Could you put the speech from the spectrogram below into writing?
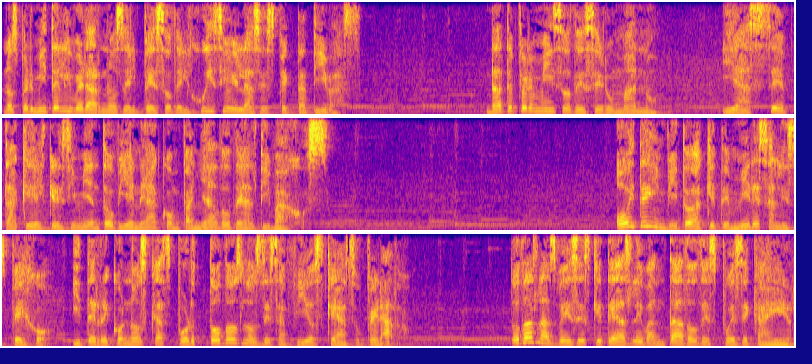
nos permite liberarnos del peso del juicio y las expectativas. Date permiso de ser humano y acepta que el crecimiento viene acompañado de altibajos. Hoy te invito a que te mires al espejo y te reconozcas por todos los desafíos que has superado. Todas las veces que te has levantado después de caer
